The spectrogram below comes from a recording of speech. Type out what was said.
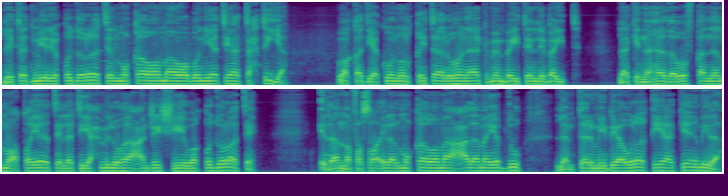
لتدمير قدرات المقاومة وبنيتها التحتية وقد يكون القتال هناك من بيت لبيت لكن هذا وفقا للمعطيات التي يحملها عن جيشه وقدراته. إذ أن فصائل المقاومة على ما يبدو لم ترمي بأوراقها كاملة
